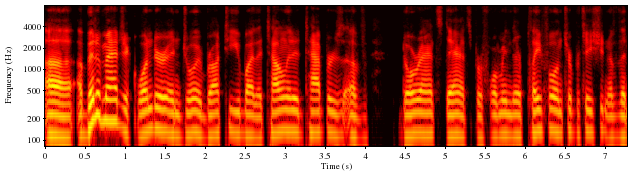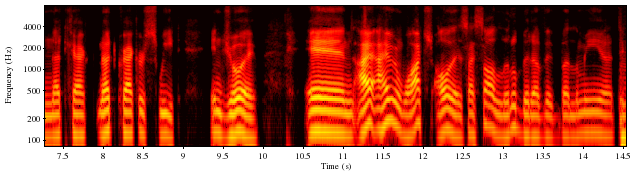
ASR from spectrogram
uh, a bit of magic, wonder, and joy brought to you by the talented tappers of Dorrance Dance performing their playful interpretation of the Nutcrack- Nutcracker Suite. Enjoy. And I, I haven't watched all of this. I saw a little bit of it, but let me uh, take,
